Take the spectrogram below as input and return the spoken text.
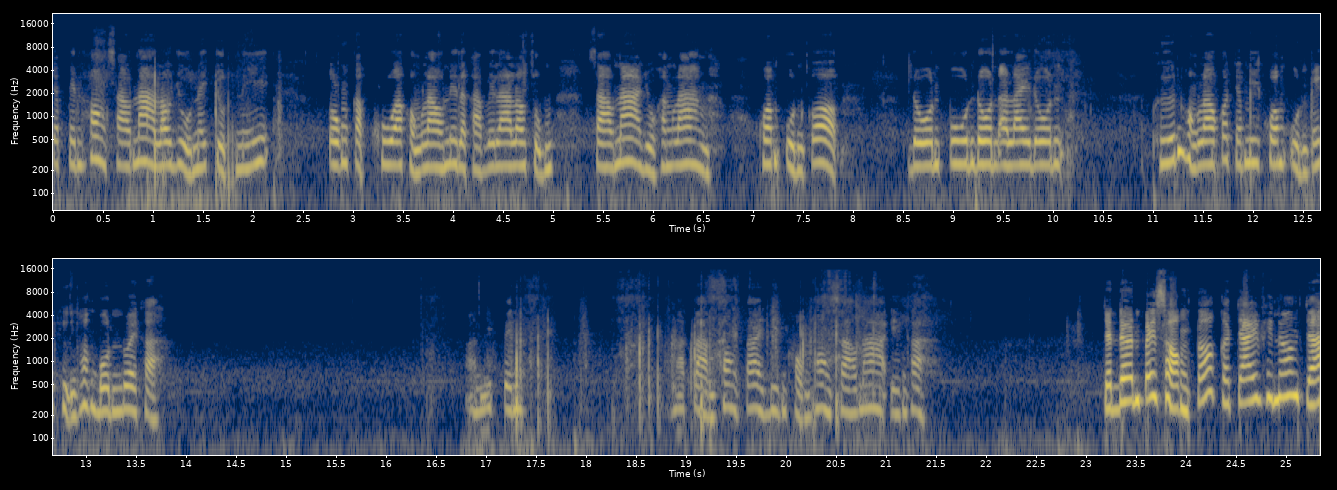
จะเป็นห้องซาวน่าเราอยู่ในจุดนี้ ตรงกับครัวของเรานี่แหละค่ะ เวลาเราสุมซาวน่าอยู่ข้างล่าง ความอุ่นก็โดนปูนโดนอะไรโดน พื้นของเราก็จะมีความอุ่นไปถึงข้างบนด้วยค่ะ อันนี้เป็น หน้าต่างห้องใต้ดินของห้องซาวน่าเองค่ะ จะเดินไปส่องตกกระจายพี่น้องจ้ะ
